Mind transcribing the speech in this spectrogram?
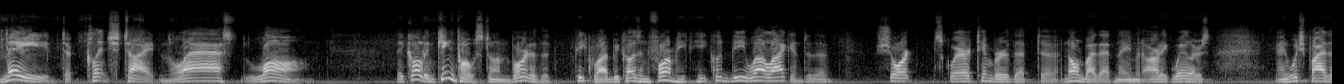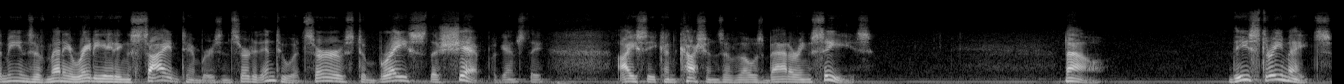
made to clinch tight and last long. They called him King Post on board of the Pequod because in form he, he could be well likened to the short, square timber that uh, known by that name in Arctic whalers and which by the means of many radiating side timbers inserted into it serves to brace the ship against the icy concussions of those battering seas. Now, these three mates,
